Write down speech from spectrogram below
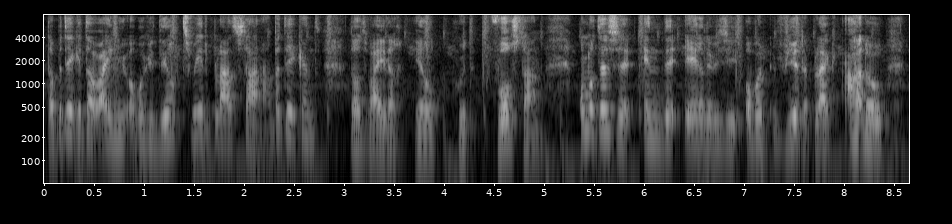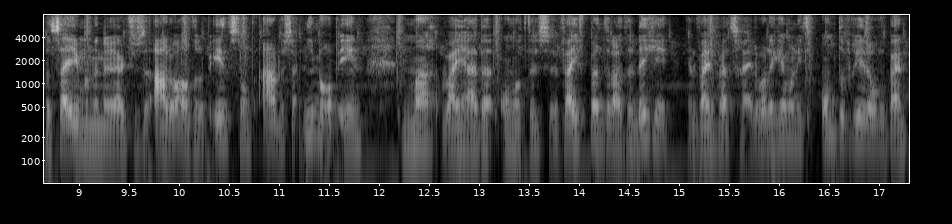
Dat betekent dat wij nu op een gedeeld tweede plaats staan. En betekent dat wij er heel goed voor staan. Ondertussen in de Eredivisie op een vierde plek ADO. Dat zei iemand in de reacties dat ADO altijd op 1 stond. ADO staat niet meer op 1. Maar wij hebben ondertussen 5 punten laten liggen in 5 wedstrijden. Waar ik helemaal niet ontevreden over ben.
